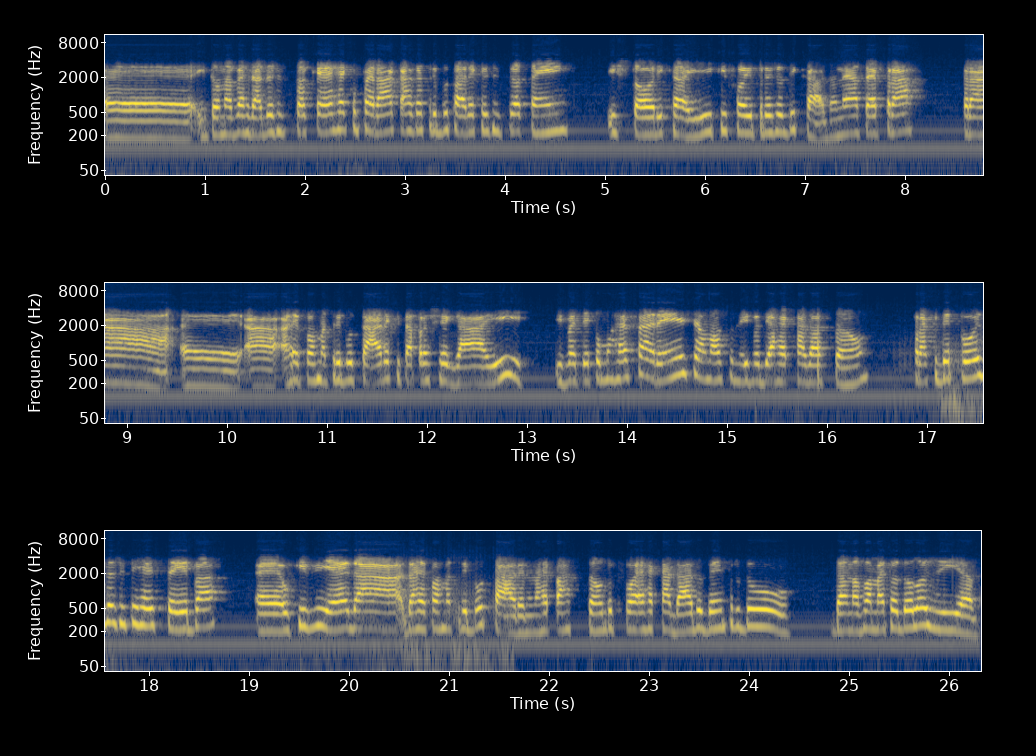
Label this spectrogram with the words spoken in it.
É, então, na verdade, a gente só quer recuperar a carga tributária que a gente já tem histórica aí que foi prejudicada, né? Até para para é, a, a, reforma tributária que está para chegar aí e vai ter como referência o nosso nível de arrecadação para que depois a gente receba é, o que vier da, da reforma tributária, né, na repartição do que foi arrecadado dentro do, da nova metodologia.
